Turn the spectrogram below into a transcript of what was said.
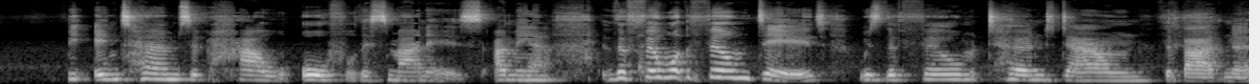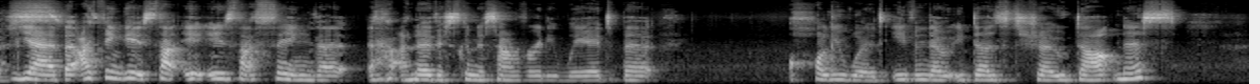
be- in terms of how awful this man is. I mean, Yeah. the film, what the film did was the film turned down the badness. Yeah, but I think it's that it is that thing that I know this is going to sound really weird, but Hollywood, even though it does show darkness,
